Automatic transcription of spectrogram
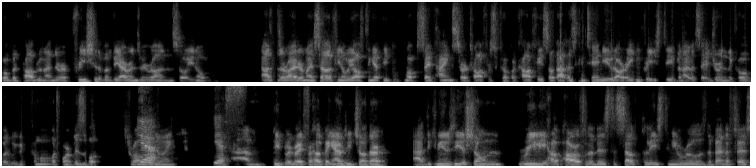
COVID problem and they're appreciative of the errands we run. So, you know, as a rider myself, you know, we often get people come up to say thanks or to offer us a cup of coffee. So that has continued or increased even, I would say, during the COVID. We've become much more visible through what yeah. we're doing. Yes. Um, people are great for helping out each other. Uh, the community has shown really how powerful it is to self-police the new rules. The benefit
